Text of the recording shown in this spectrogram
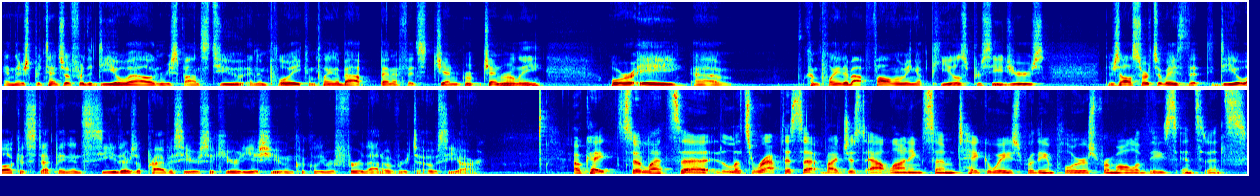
And there's potential for the DOL in response to an employee complaint about benefits gen- generally or a uh, complaint about following appeals procedures there's all sorts of ways that the DOL could step in and see there's a privacy or security issue and quickly refer that over to OCR. Okay, so let's uh, let's wrap this up by just outlining some takeaways for the employers from all of these incidents.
